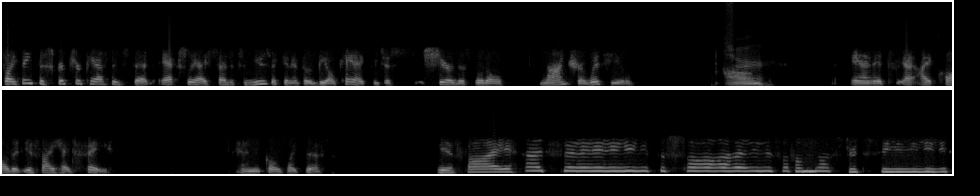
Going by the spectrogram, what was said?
so I think the scripture passage that actually I set it to music, and if it would be okay, I could just share this little mantra with you. Sure. Um, and it's I called it "If I Had Faith." And it goes like this If I had faith the size of a mustard seed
